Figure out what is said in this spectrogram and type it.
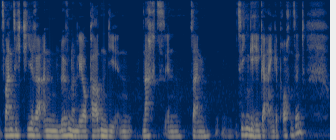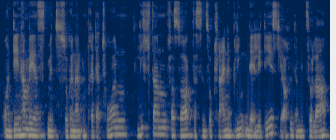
20 Tiere an Löwen und Leoparden, die in, nachts in sein Ziegengehege eingebrochen sind. Und den haben wir jetzt mit sogenannten Prädatorenlichtern versorgt. Das sind so kleine blinkende LEDs, die auch wieder mit Solar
